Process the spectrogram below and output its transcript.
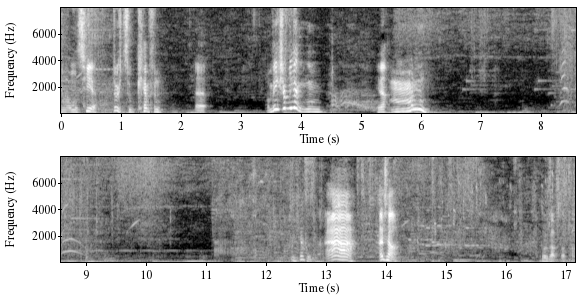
um uns hier durchzukämpfen. Äh, warum bin ich schon wieder? Ja, Mann. Ich hasse es. Ah, Alter. Du sagst doch schon.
